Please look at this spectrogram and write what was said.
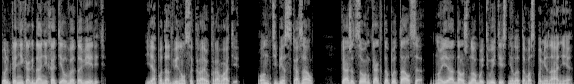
только никогда не хотел в это верить. Я пододвинулся к краю кровати. «Он тебе сказал?» Кажется, он как-то пытался, но я, должно быть, вытеснил это воспоминание.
